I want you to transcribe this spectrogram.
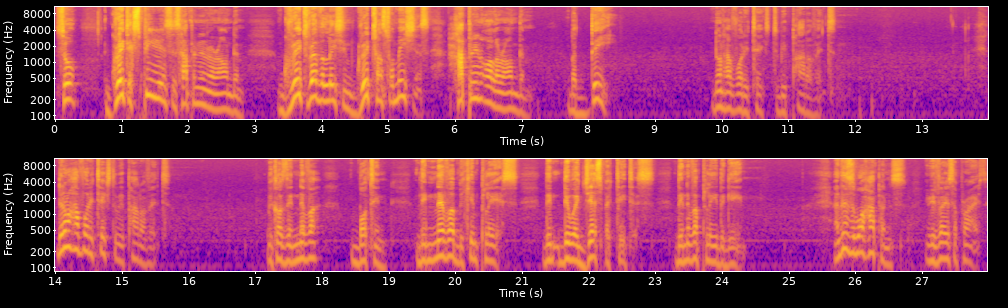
So great experiences happening around them great revelation, great transformations happening all around them. But they don't have what it takes to be part of it. They don't have what it takes to be part of it. Because they never bought in. They never became players. They, they were just spectators. They never played the game. And this is what happens. You'll be very surprised.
